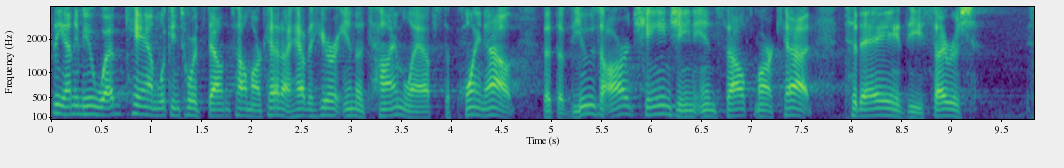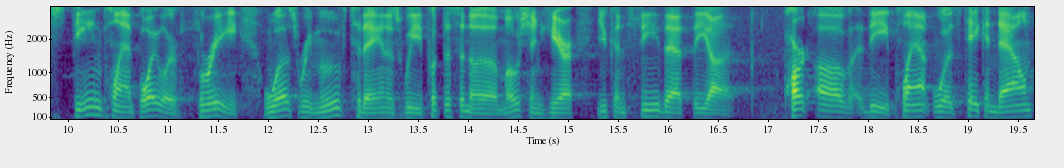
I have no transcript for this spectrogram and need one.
the NMU webcam looking towards downtown Marquette. I have it here in a time lapse to point out that the views are changing in South Marquette. Today, the Shiras steam plant boiler 3 was removed today and as we put this into motion here you can see that the uh, Part of the plant was taken down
